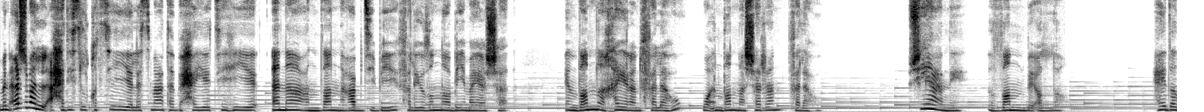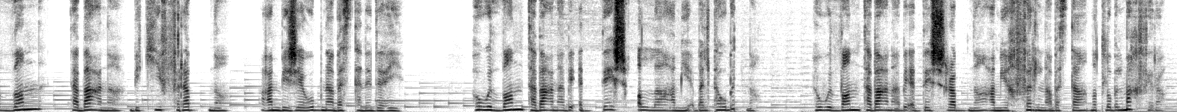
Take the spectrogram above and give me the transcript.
من أجمل الأحاديث القدسية اللي سمعتها بحياتي هي أنا عن ظن عبدي بي فليظن بي ما يشاء. إن ظن خيرا فله وإن ظن شرا فله. شو يعني الظن بالله؟ هيدا الظن تبعنا بكيف ربنا عم بيجاوبنا بس تندعيه. هو الظن تبعنا بقديش الله عم يقبل توبتنا. هو الظن تبعنا بقديش ربنا عم يغفر لنا بس نطلب المغفرة.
